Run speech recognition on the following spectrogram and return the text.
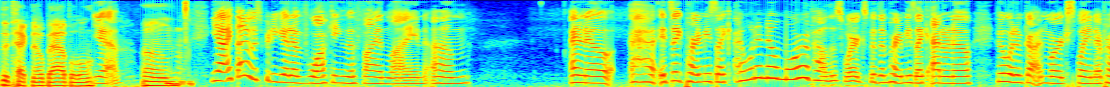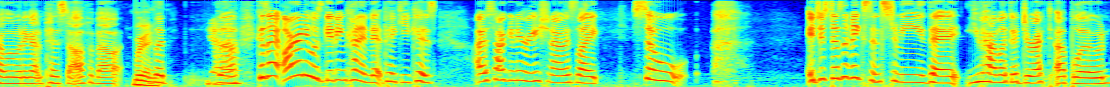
the techno babble. Yeah. Um Yeah, I thought it was pretty good of walking the fine line. Um I don't know. It's like part of me is like, I want to know more of how this works, but then part of me is like, I don't know. If it would have gotten more explained, I probably would have gotten pissed off about Right. the Yeah. the because I already was getting kind of nitpicky because I was talking to Harish and I was like, so it just doesn't make sense to me that you have like a direct upload,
